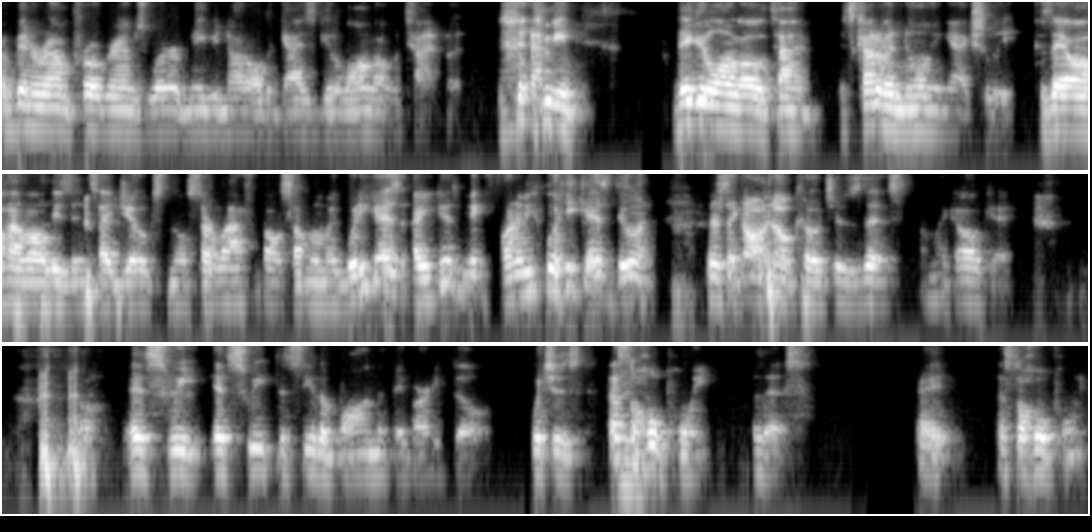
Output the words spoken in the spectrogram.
I've been around programs where maybe not all the guys get along all the time, but I mean, they get along all the time. It's kind of annoying actually, because they all have all these inside jokes and they'll start laughing about something. I'm like, what are you guys, are you guys making fun of me? What are you guys doing? They're like, oh no, coach, is this. I'm like, oh, okay. So, it's sweet. It's sweet to see the bond that they've already built, which is that's the whole point of this, right? That's the whole point.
